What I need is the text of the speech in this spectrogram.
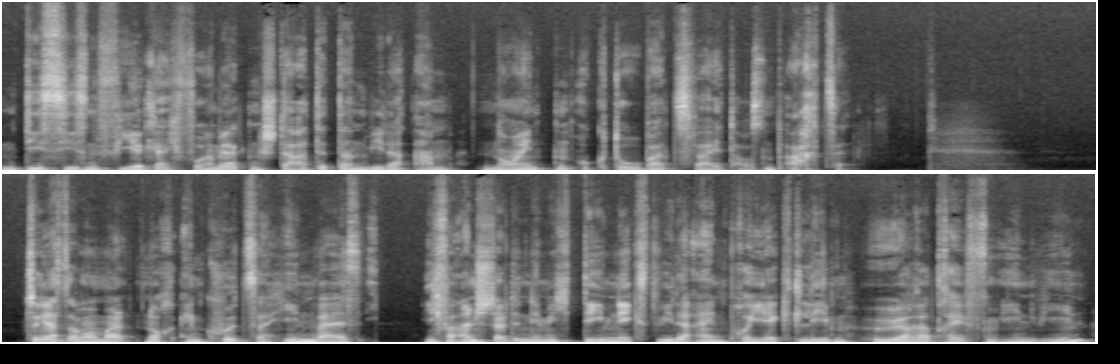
Die Season 4 gleich vormerken startet dann wieder am 9. Oktober 2018. Zuerst aber mal noch ein kurzer Hinweis. Ich veranstalte nämlich demnächst wieder ein Projektleben Hörertreffen in Wien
